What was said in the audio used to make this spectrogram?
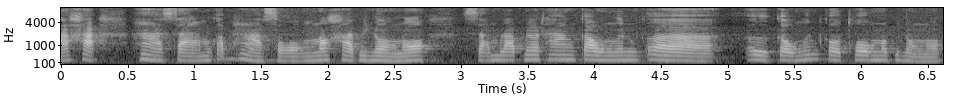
นะคะหา3กับหา2เนาะค่ะพี่น้องเนาะสำหรับแนวทางเก่าเงินเอ่อเออเก่าเงินเก่าทองเนาะพี่น้องเนาะ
